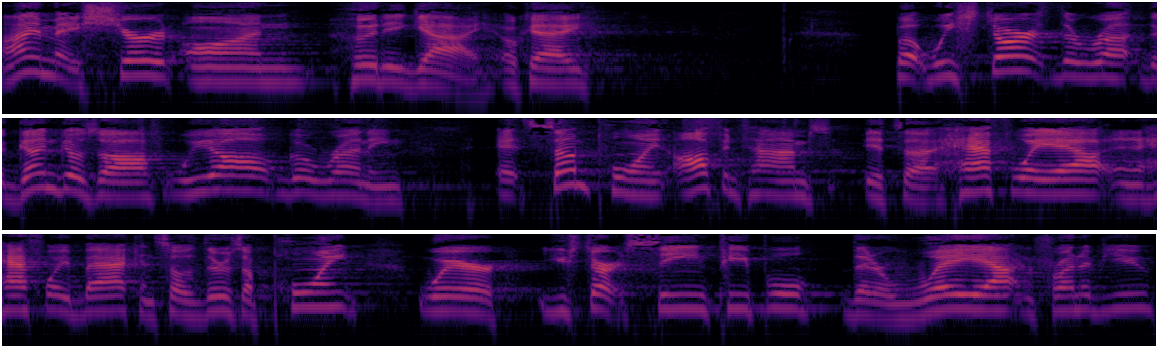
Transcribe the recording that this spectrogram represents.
I'm a shirt on hoodie guy, okay? But we start the run, the gun goes off, we all go running. At some point, oftentimes it's a halfway out and a halfway back, and so there's a point where you start seeing people that are way out in front of you.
